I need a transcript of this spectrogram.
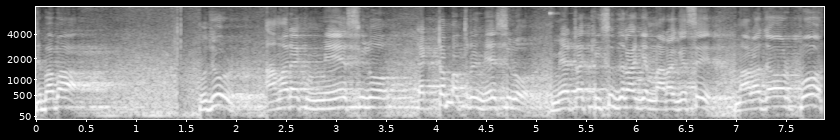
যে বাবা হুজুর, আমার এক মেয়ে ছিল, একটা মাত্রই মেয়ে ছিল। মেয়েটা কিছুদিন আগে মারা গেছে। মারা যাওয়ার পর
